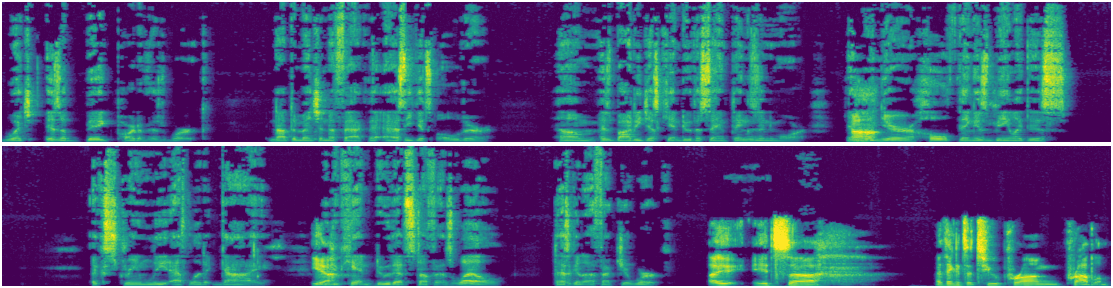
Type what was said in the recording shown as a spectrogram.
which is a big part of his work. Not to mention the fact that as he gets older, um, his body just can't do the same things anymore. And Uh-huh. when your whole thing is being like this extremely athletic guy, Yeah. you can't do that stuff as well, that's going to affect your work. I it's uh I think it's a two prong problem.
